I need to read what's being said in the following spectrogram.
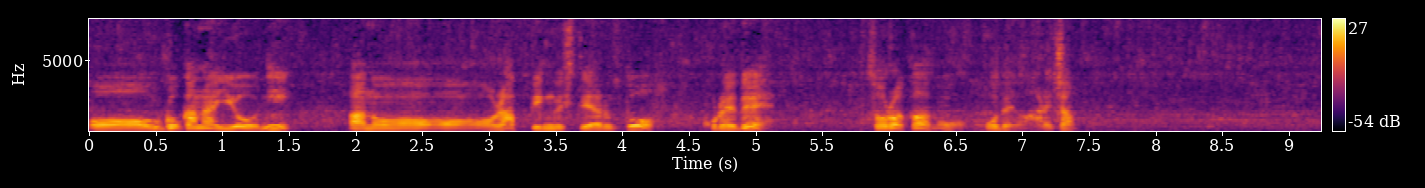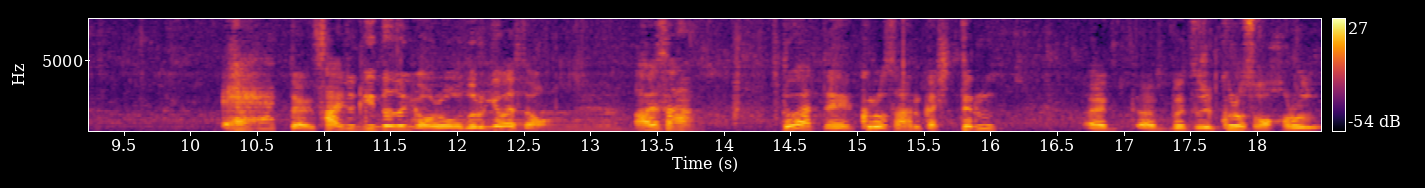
動かないようにあのラッピングしてやるとこれでソーラーカーのボディが腫れちゃう。えーって最初聞いた時は俺驚きましたよ。安倍さんどうやってクロス貼るか知ってる？え別にクロスを貼る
